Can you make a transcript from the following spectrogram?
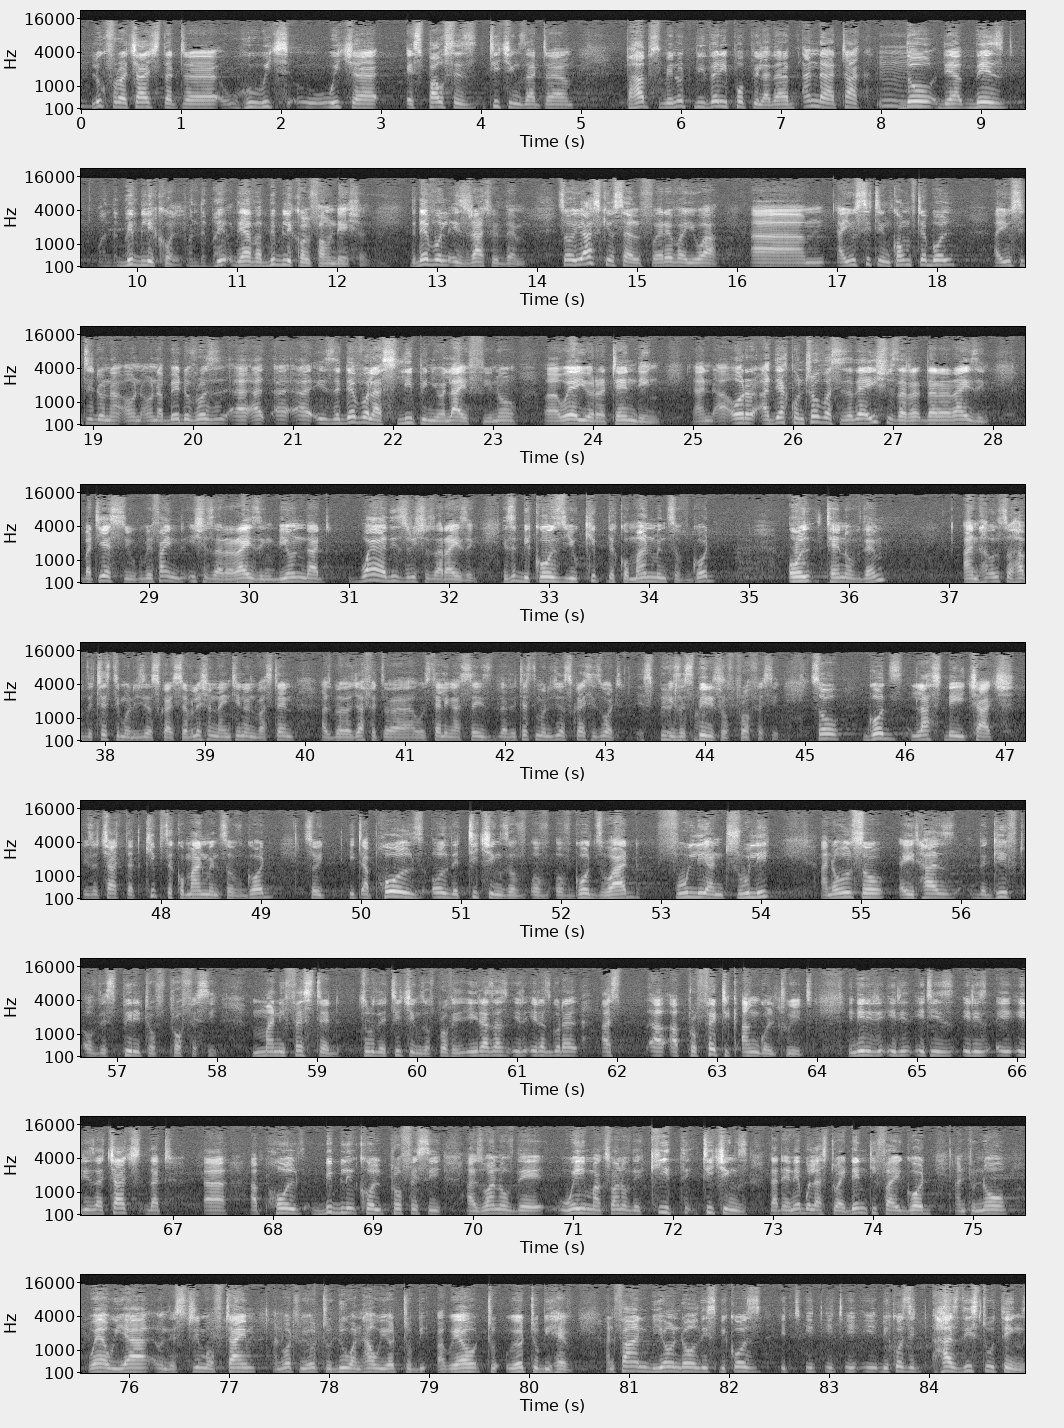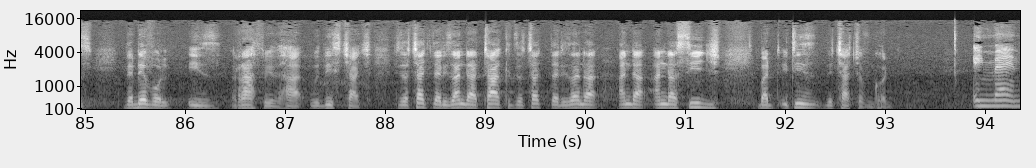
Look for a church that uh, who, which, which uh, espouses teachings that uh, perhaps may not be very popular, that are under attack, though they are based On the Bible. Biblical. The They- have a biblical foundation. The devil is right with them. So you ask yourself, wherever you are, um, are you sitting comfortable? Are you seated on a, on, on a bed of roses? Uh, uh, uh, is the devil asleep in your life, you know, uh, where you're attending? And, uh, or are there controversies? Are there issues that are, that are arising? But yes, you may find issues that are arising. Beyond that, why are these issues arising? Is it because you keep the commandments of God, all 10 of them? And also have the testimony of Jesus Christ. Revelation 19 and verse 10, as Brother Japheth uh, was telling us, says that the testimony of Jesus Christ is what? A spirit is a spirit of prophecy. So God's last day church is a church that keeps the commandments of God. So it, it upholds all the teachings of, of, of God's word fully and truly. And also it has the gift of the spirit of prophecy manifested through the teachings of prophecy. It has, a, it, has got a, a, a prophetic angle to it. Indeed, it, it, it, is, it, is, it is a church that uh, upholds biblical prophecy as one of the waymarks, one of the key th- teachings that enable us to identify God and to know where we are on the stream of time and what we ought to do and how we ought to be, uh, we ought to, we ought to behave. And far and beyond all this, because it, it, it, it, because it has these two things, the devil is wrath with her, with this church. It is a church that is under attack. It's a church that is under under under siege, but it is the church of God. Amen.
